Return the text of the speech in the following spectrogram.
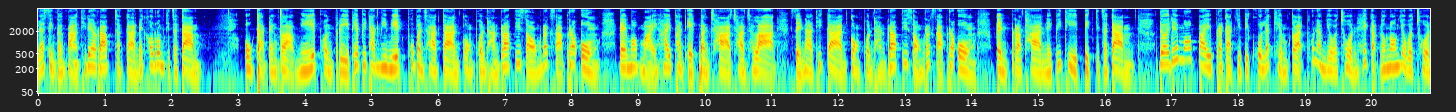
และสิ่งต่างๆ ที่ได้รับจากการได้เข้าร่วมกิจกรรม โอกาสดังกล่าวนี้พลตรีเทพพิทักษ์นิมิตผู้บัญชาการกองพลฐานราบที่สองรักษาพระองค์ ได้มอบหมายให้พันเอกบัญชาชาญฉลาด เสนาธิการกองพลฐานราบที่สองรักษาพระองค์ เป็นประธานในพิธีปิดกิจกรรม โดยได้มอบไปประกาศกิตติคุณและเข็มกลัดผู้นำเยาวชนให้กับน้องๆเยาวชน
